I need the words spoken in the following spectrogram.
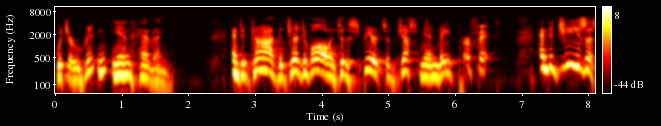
which are written in heaven, and to God, the judge of all, and to the spirits of just men made perfect and to Jesus,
